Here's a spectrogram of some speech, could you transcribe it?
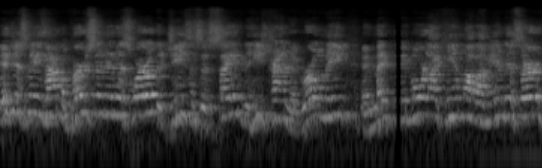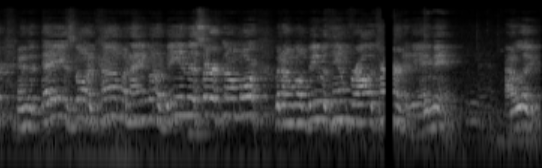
It just means I'm a person in this world that Jesus has saved and He's trying to grow me and make me more like Him while I'm in this earth. And the day is going to come when I ain't going to be in this earth no more, but I'm going to be with Him for all eternity. Amen. Hallelujah.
